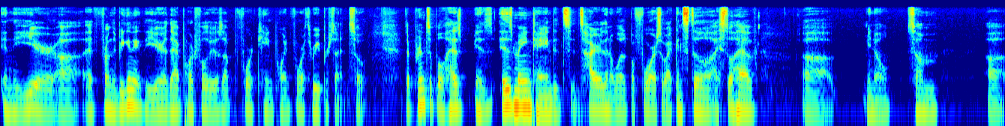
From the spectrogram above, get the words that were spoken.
in the year, uh, from the beginning of the year, that portfolio is up 14.43%. So the principal has is is maintained. It's it's higher than it was before. So I can still I still have, uh, you know, some uh,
